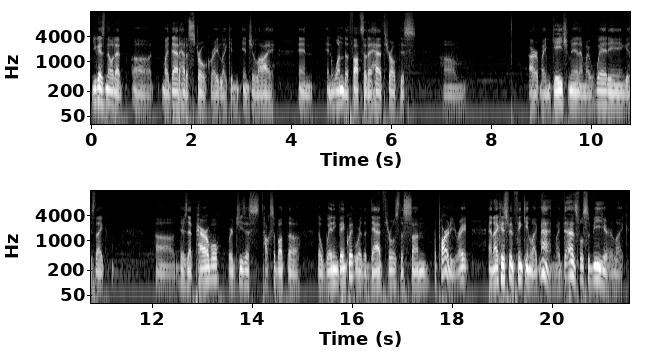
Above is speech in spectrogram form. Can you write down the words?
you guys know that uh, my dad had a stroke, right? Like in, in July, and and one of the thoughts that I had throughout this, um, our my engagement and my wedding is like, uh, there's that parable where Jesus talks about the the wedding banquet where the dad throws the son the party, right? And I just been thinking like, man, my dad's supposed to be here, like,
